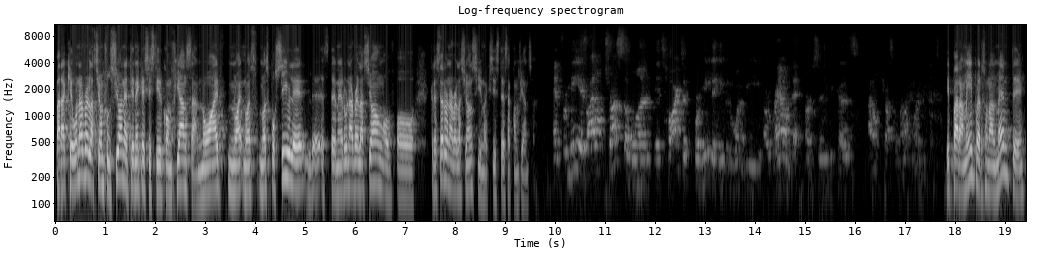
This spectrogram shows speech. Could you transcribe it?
Para que una relación funcione, tiene que existir confianza. No, hay, no, hay- no es, no es posible eh, tener una relación o, o crecer una relación si no existe esa confianza. And for me, if I don't trust someone, it's hard to, for me to even want to be around that person because I don't trust them. I don't want to be close. Y para mí personalmente,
